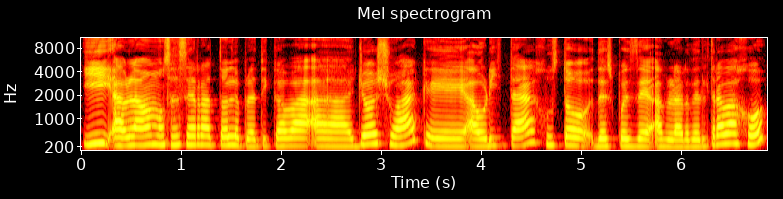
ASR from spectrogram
Y hablábamos hace rato, le platicaba a Joshua que ahorita, justo después de hablar del trabajo,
